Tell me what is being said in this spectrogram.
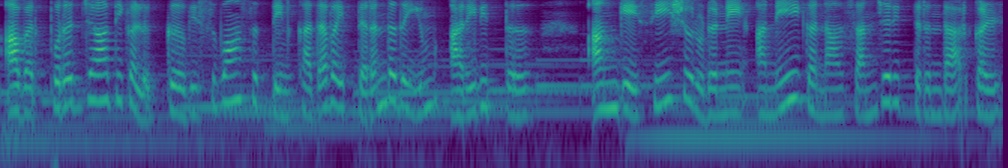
அவர் புறஜாதிகளுக்கு விசுவாசத்தின் கதவை திறந்ததையும் அறிவித்து அங்கே சீஷருடனே அநேக நாள் சஞ்சரித்திருந்தார்கள்.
